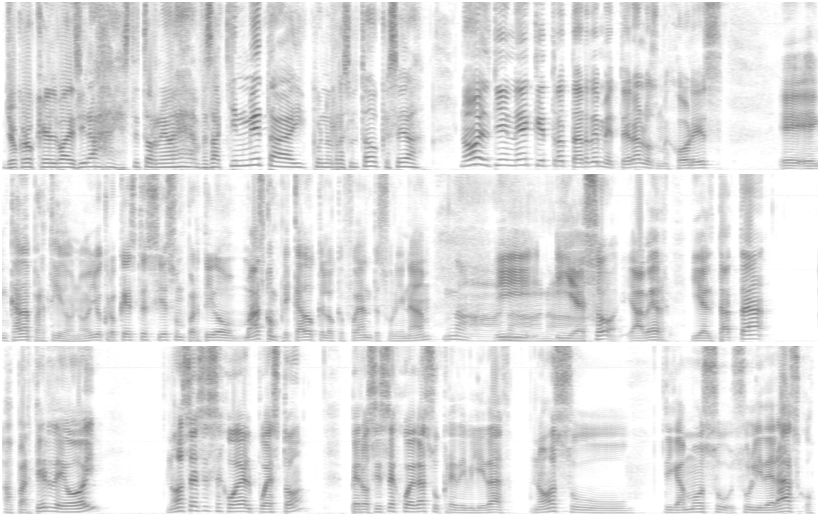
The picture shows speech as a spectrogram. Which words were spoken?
Yo creo que él va a decir, ah, este torneo, eh, pues a quién meta y con el resultado que sea. No, él tiene que tratar de meter a los mejores eh, en cada partido, ¿no? Yo creo que este sí es un partido más complicado que lo que fue ante Surinam. No, y, no, no. Y eso, a ver, y el Tata, a partir de hoy, no sé si se juega el puesto, pero sí se juega su credibilidad, ¿no? Su, digamos, su, su liderazgo,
